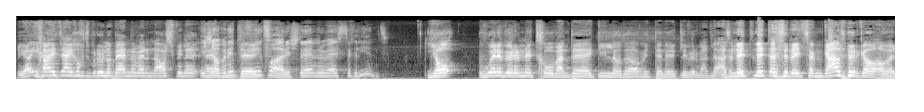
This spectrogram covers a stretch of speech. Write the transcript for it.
Ja, ich habe jetzt eigentlich auf den Bruno Berner anspielen. Ist ähm, aber nicht verfügbar, ist Trainer im Westen Kriens. Ja, Hure würde nicht kommen, wenn der Gillo da mit den Nötli würde Also nicht, nicht, dass er jetzt sagen Geld würde aber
